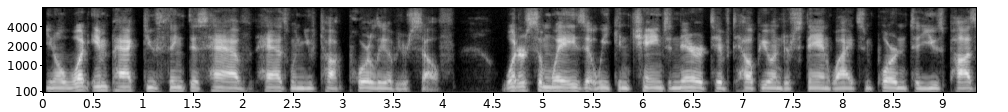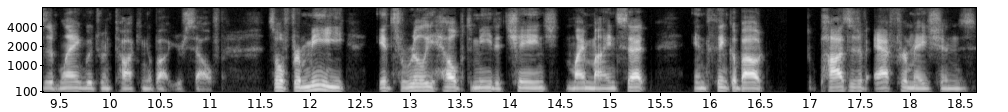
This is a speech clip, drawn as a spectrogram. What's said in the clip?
you know, what impact do you think this have has when you talk poorly of yourself? What are some ways that we can change the narrative to help you understand why it's important to use positive language when talking about yourself? So for me, it's really helped me to change my mindset and think about positive affirmations.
